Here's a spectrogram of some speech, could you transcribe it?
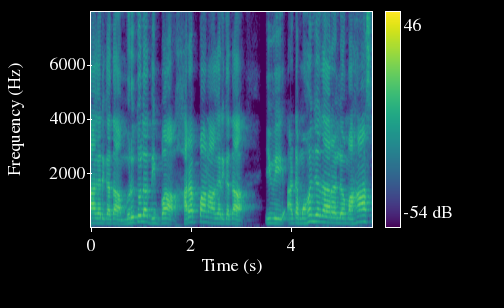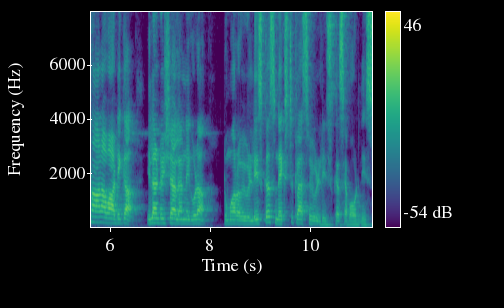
నాగరికత మృతుల దిబ్బ హరప్ప నాగరికత ఇవి అంటే మొహంజదారలో మహాస్నాన వాటిక ఇలాంటి విషయాలన్నీ కూడా tomorrow we will discuss next class we will discuss about this.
